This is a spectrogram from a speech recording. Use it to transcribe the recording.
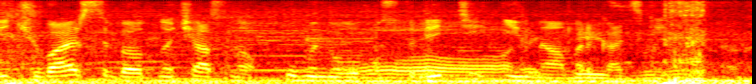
Відчуваєш себе одночасно у минулому столітті і на американських воно!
